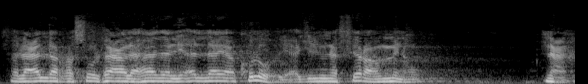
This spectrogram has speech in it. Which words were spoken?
فلعل الرسول فعل هذا لئلا يأكلوه لأجل ينفرهم منه. نعم.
